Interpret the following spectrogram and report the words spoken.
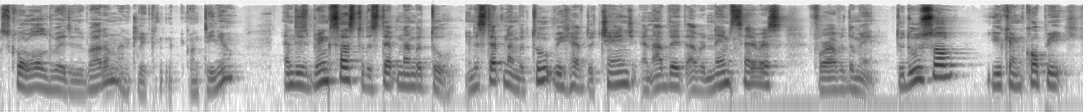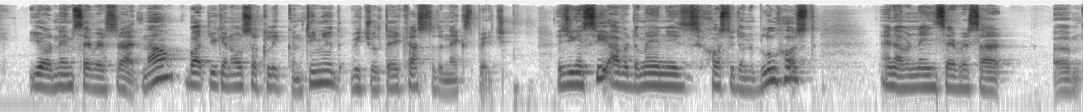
Scroll all the way to the bottom and click continue. And this brings us to the step number two. In the step number two, we have to change and update our name servers for our domain. To do so, you can copy your name servers right now, but you can also click continue, which will take us to the next page. As you can see, our domain is hosted on a Bluehost and our name servers are um,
